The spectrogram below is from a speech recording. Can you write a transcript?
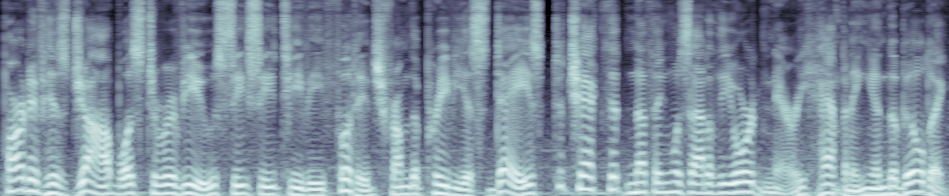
Part of his job was to review CCTV footage from the previous days to check that nothing was out of the ordinary happening in the building.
